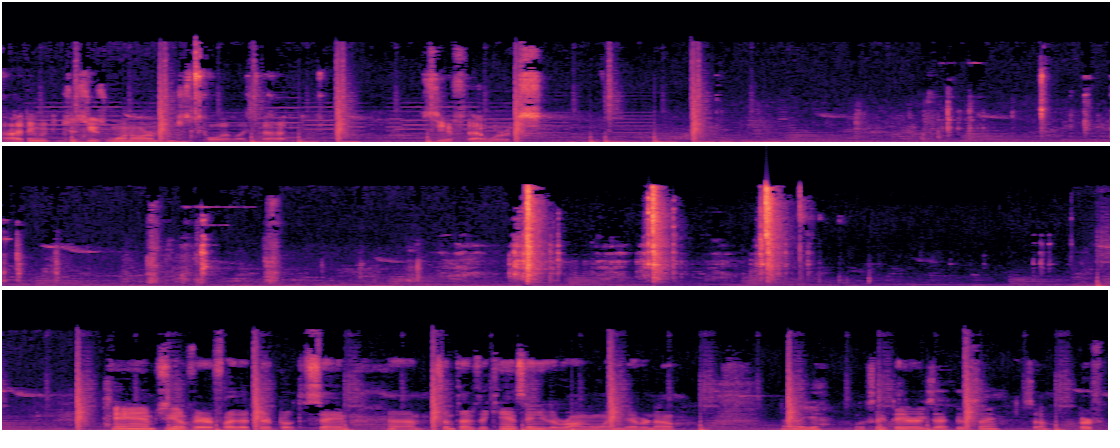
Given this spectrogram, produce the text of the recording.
I think we can just use one arm and just pull it like that. See if that works. And I'm just gonna verify that they're both the same. Um, sometimes they can send you the wrong one, you never know. Uh, yeah, looks like they are exactly the same, so perfect.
